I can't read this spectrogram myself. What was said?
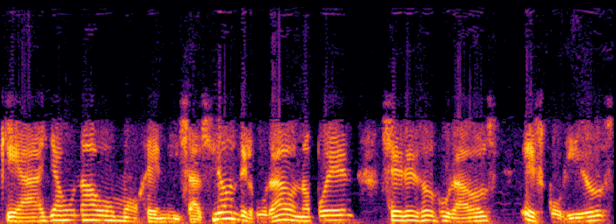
que haya una homogenización del jurado. No pueden ser esos jurados escogidos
